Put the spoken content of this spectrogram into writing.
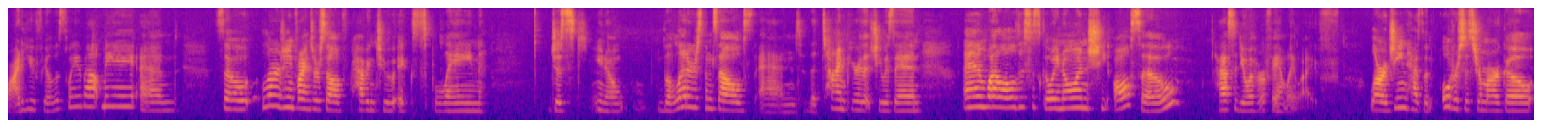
why do you feel this way about me? And so Lara Jean finds herself having to explain just you know the letters themselves and the time period that she was in and while all this is going on, she also has to deal with her family life. Lara Jean has an older sister, Margot,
